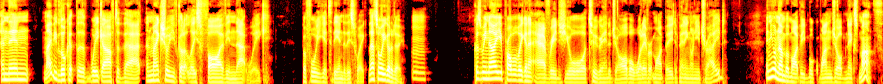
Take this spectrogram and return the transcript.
And then maybe look at the week after that and make sure you've got at least five in that week before you get to the end of this week. That's all you got to do. Mm. Because we know you're probably going to average your two grand a job or whatever it might be, depending on your trade. And your number might be book one job next month.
